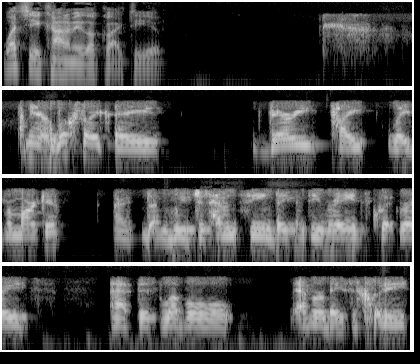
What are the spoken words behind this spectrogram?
what's the economy look like to you? I mean, it looks like a very tight labor market. I, we just haven't seen vacancy rates, quit rates at this level ever, basically,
